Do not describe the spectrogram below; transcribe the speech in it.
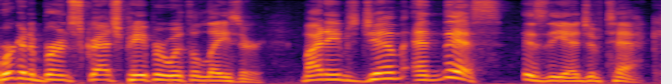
we're going to burn scratch paper with a laser. My name's Jim, and this is The Edge of Tech.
